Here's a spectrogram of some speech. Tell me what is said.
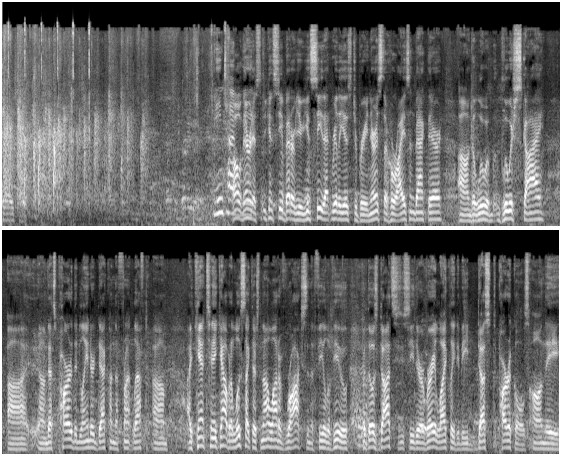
Congratulations. Meantime, Oh, there it is. You can see a better view. You can see that really is debris. And there's the horizon back there, um, the blue, bluish sky. Uh, um, that's part of the lander deck on the front left. Um, I can't take out, but it looks like there's not a lot of rocks in the field of view. But those dots you see there are very likely to be dust particles on the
